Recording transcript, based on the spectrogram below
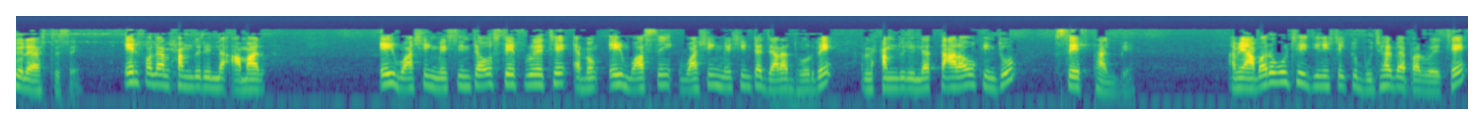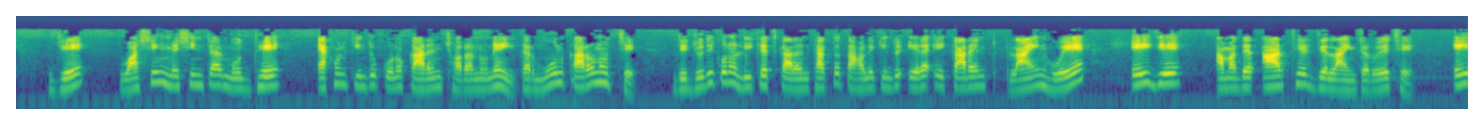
চলে আসতেছে। এর ফলে আলহামদুলিল্লাহ আমার এই ওয়াশিং মেশিনটাও সেফ রয়েছে এবং এই ওয়াশিং ওয়াশিং মেশিনটা যারা ধরবে, আলহামদুলিল্লাহ তারাও কিন্তু সেফ থাকবে। আমি আবারও বলছি, এই জিনিসটা একটু বুঝার ব্যাপার রয়েছে যে ওয়াশিং মেশিনটার মধ্যে এখন কিন্তু কোনো কারেন্ট ছড়ানো নেই। তার মূল কারণ হচ্ছে যে যদি কোনো লিকেজ কারেন্ট থাকতো, তাহলে কিন্তু এরা এই কারেন্ট লাইন হয়ে এই যে আমাদের আর্থের যে লাইনটা রয়েছে, এই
